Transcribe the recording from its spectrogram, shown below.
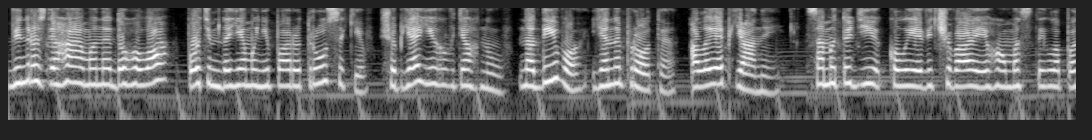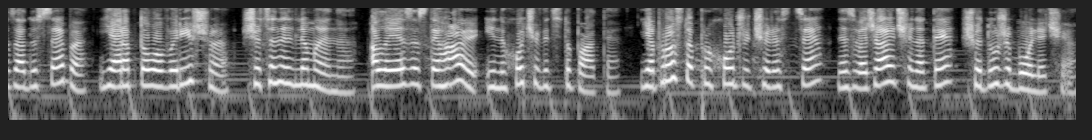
Він роздягає мене догола, потім дає мені пару трусиків, щоб я їх вдягнув. На диво, я не проти, але я п'яний. Саме тоді, коли я відчуваю його мастила позаду себе, я раптово вирішую, що це не для мене, але я застигаю і не хочу відступати. Я просто проходжу через це, незважаючи на те, що дуже боляче.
